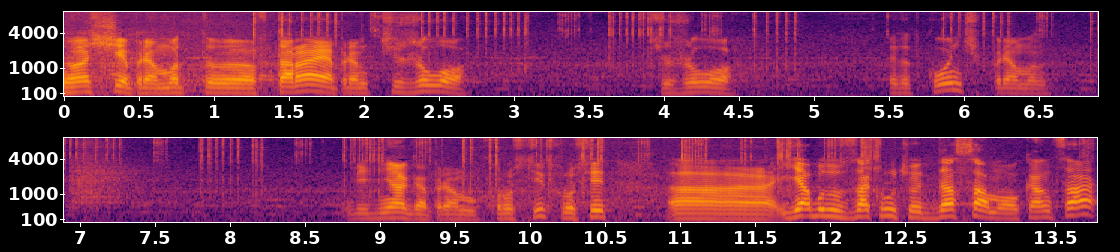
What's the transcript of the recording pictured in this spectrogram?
Ну вообще, прям вот э, вторая, прям тяжело. Тяжело. Этот кончик прям он. Бедняга прям хрустит, хрустит. А, я буду закручивать до самого конца,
